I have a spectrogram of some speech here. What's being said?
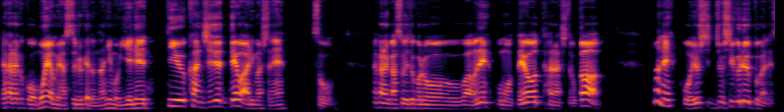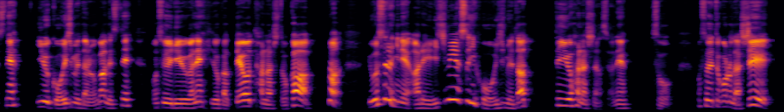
なかなかこう、もやもやするけど何も言えねえっていう感じでではありましたね。そう。なかなかそういうところはね、思ったよって話とか、まあね、こう女子、女子グループがですね、優子をいじめたのがですね、まあ、そういう理由がね、ひどかったよって話とか、まあ、要するにね、あれ、いじめやすい方をいじめたっていう話なんですよね。そう。まあ、そういうところだし、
